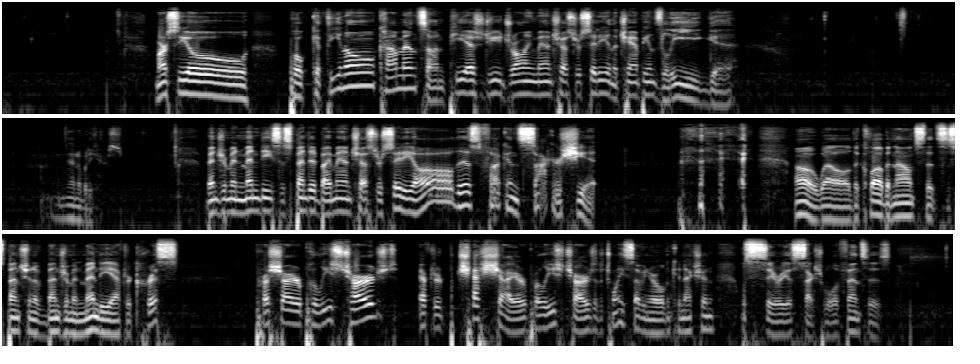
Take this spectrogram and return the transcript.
Marcio Pochettino comments on PSG drawing Manchester City in the Champions League. Yeah, nobody cares. Benjamin Mendy suspended by Manchester City. All this fucking soccer shit. oh, well, the club announced that suspension of Benjamin Mendy after Chris Cheshire police charged after Cheshire police charged a 27 year old in connection with serious sexual offenses.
